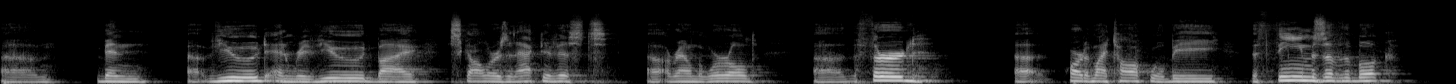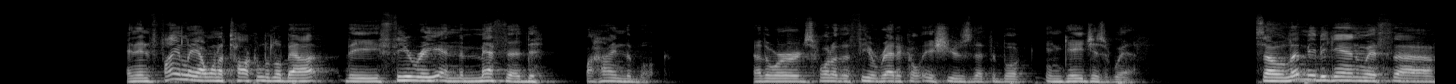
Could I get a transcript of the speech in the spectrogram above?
um, been uh, viewed and reviewed by scholars and activists uh, around the world. Uh, the third uh, part of my talk will be the themes of the book. And then finally, I want to talk a little about the theory and the method behind the book. In other words, what are the theoretical issues that the book engages with? So let me begin with uh,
